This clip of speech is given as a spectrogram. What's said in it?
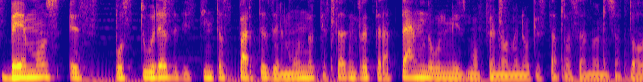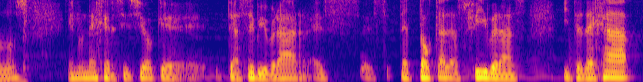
vemos es posturas de distintas partes del mundo que están retratando un mismo fenómeno que está pasándonos a todos en un ejercicio que te hace vibrar, es, te toca las fibras y te deja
